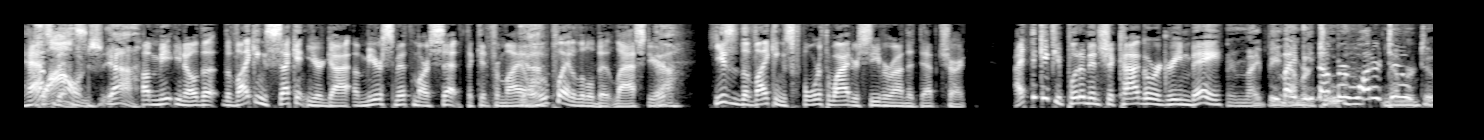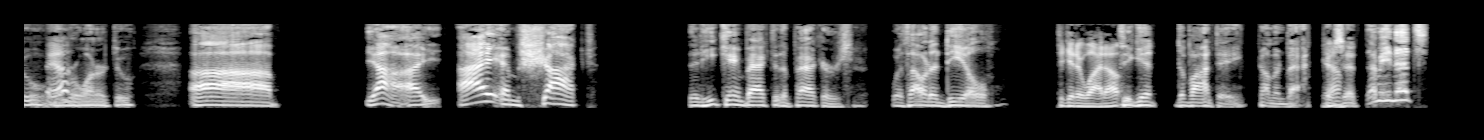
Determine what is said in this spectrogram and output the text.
clowns. Yeah, Ihmir, you know the the Vikings second year guy, Ihmir Smith Marsette, the kid from Iowa, Yeah. who played a little bit last year. Yeah. He's the Vikings' fourth wide receiver on the depth chart. I think if you put him in Chicago or Green Bay, it might be He might number be two, number one or two. number two, Yeah. number one or two. Uh yeah, I I am shocked that he came back to the Packers without a deal to get it wide out. to get Davante coming back. Yeah. I mean, that's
